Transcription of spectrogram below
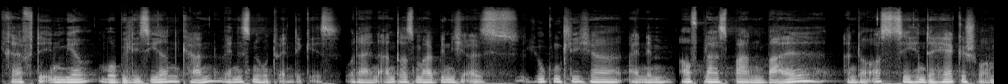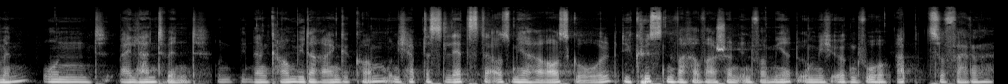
Kräfte in mir mobilisieren kann, wenn es notwendig ist. Oder ein anderes Mal bin ich als Jugendlicher einem aufblasbaren Ball an der Ostsee hinterhergeschwommen und bei Landwind und bin dann kaum wieder reingekommen und ich habe das Letzte aus mir herausgeholt. Die Küstenwache war schon informiert, um mich irgendwo abzufahren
